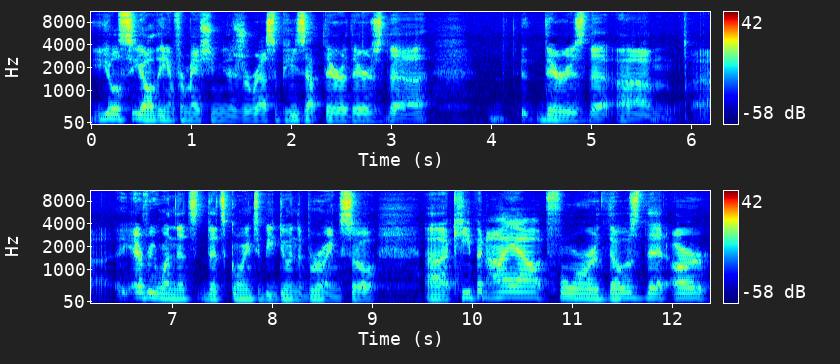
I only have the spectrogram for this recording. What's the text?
you'll see all the information. There's the recipes up there. There's the there is the um, uh, everyone that's that's going to be doing the brewing. So uh, keep an eye out for those that are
